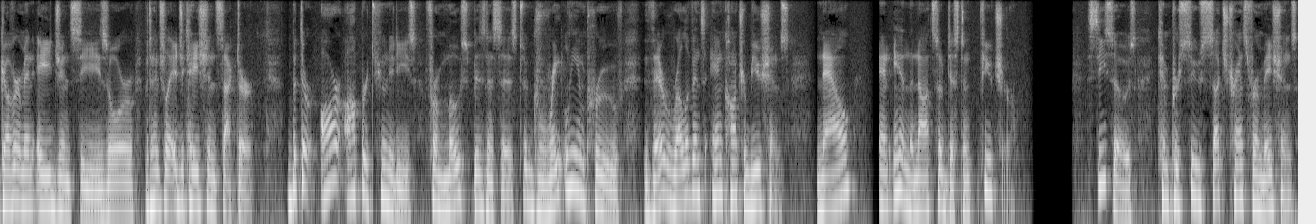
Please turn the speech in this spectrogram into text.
government agencies or potentially education sector. But there are opportunities for most businesses to greatly improve their relevance and contributions now and in the not so distant future. CISOs can pursue such transformations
